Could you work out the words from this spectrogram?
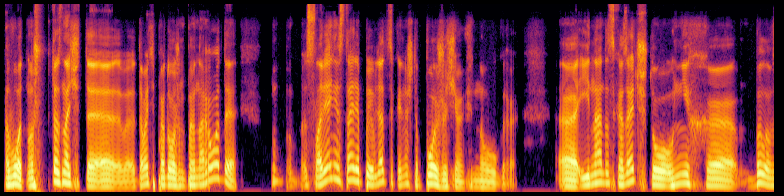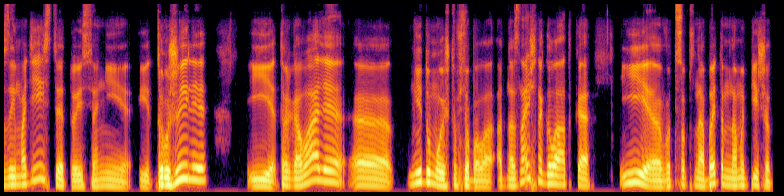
Вот, ну что значит, э, давайте продолжим про народы. Ну, славяне стали появляться, конечно, позже, чем финно-угры. Э, и надо сказать, что у них э, было взаимодействие, то есть они и дружили, и торговали. Э, не думаю, что все было однозначно гладко. И вот, собственно, об этом нам и пишет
